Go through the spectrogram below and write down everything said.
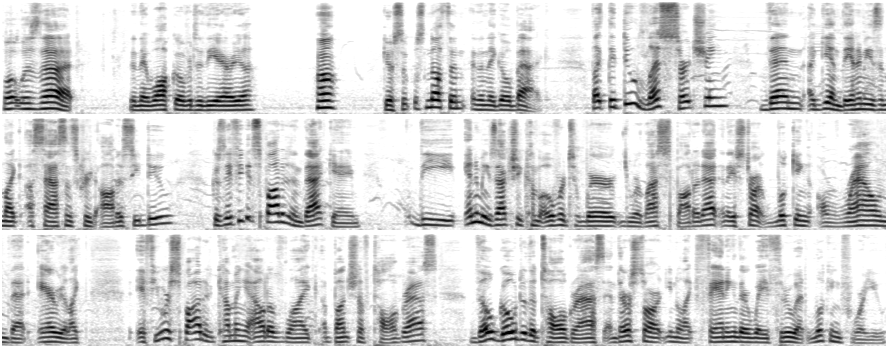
What was that? Then they walk over to the area, huh? Guess it was nothing, and then they go back. Like they do less searching than again the enemies in like Assassin's Creed Odyssey do. Because if you get spotted in that game, the enemies actually come over to where you were last spotted at, and they start looking around that area. Like if you were spotted coming out of like a bunch of tall grass, they'll go to the tall grass and they'll start, you know, like fanning their way through it looking for you.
